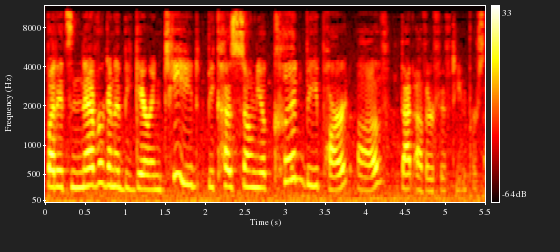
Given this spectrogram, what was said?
but it's never going to be guaranteed because Sonia could be part of that other 15%.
